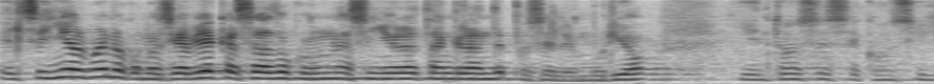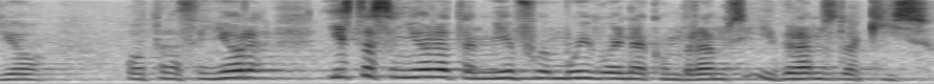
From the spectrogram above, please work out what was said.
El señor, bueno, como se había casado con una señora tan grande, pues se le murió y entonces se consiguió otra señora. Y esta señora también fue muy buena con Brahms y Brahms la quiso.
